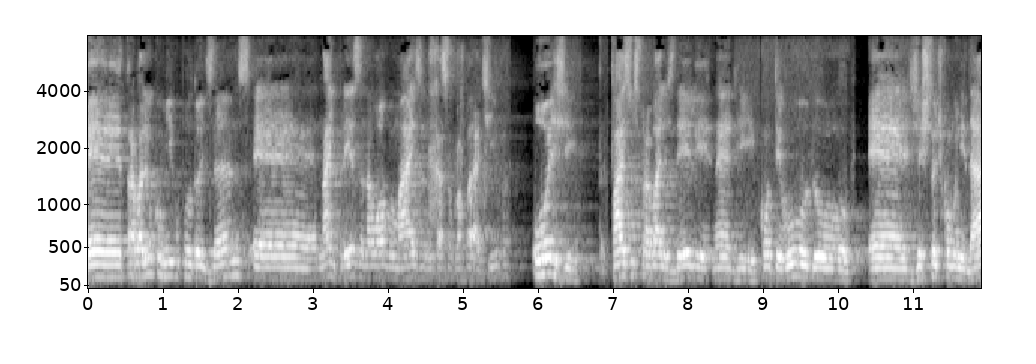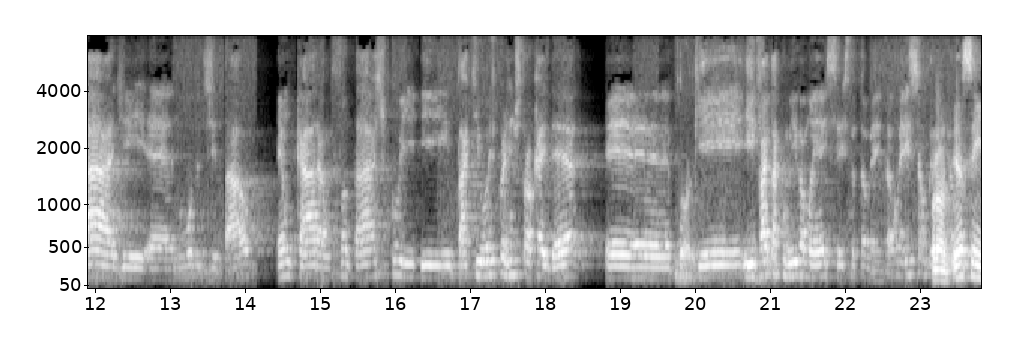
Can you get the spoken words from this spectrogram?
É, trabalhou comigo por dois anos é, na empresa, na Algo Mais Educação Corporativa. Hoje faz os trabalhos dele né, de conteúdo, é, gestor de comunidade, é, no mundo digital. É um cara fantástico e está aqui hoje para a gente trocar ideia. É, porque e vai estar tá comigo amanhã e sexta também. Então esse é um Pronto, e assim,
